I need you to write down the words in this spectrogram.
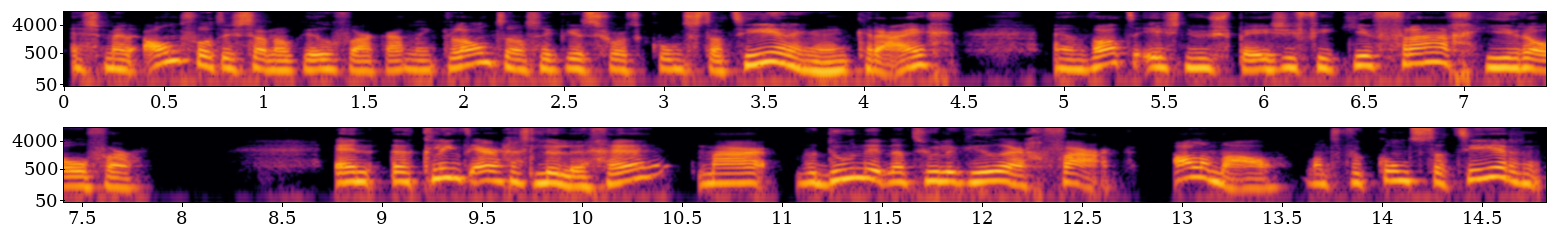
Dus mijn antwoord is dan ook heel vaak aan mijn klanten als ik dit soort constateringen krijg. En wat is nu specifiek je vraag hierover? En dat klinkt ergens lullig, hè? Maar we doen dit natuurlijk heel erg vaak. Allemaal. Want we constateren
